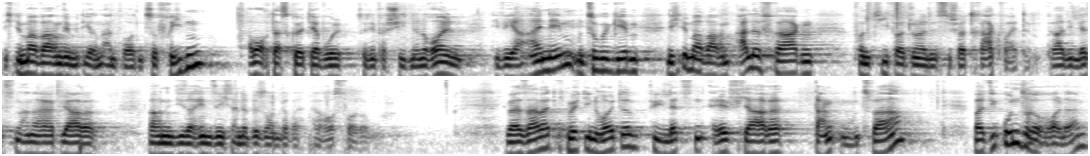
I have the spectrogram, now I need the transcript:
Nicht immer waren wir mit Ihren Antworten zufrieden. Aber auch das gehört ja wohl zu den verschiedenen Rollen, die wir hier einnehmen. Und zugegeben, nicht immer waren alle Fragen von tiefer journalistischer Tragweite. Gerade die letzten anderthalb Jahre waren in dieser Hinsicht eine besondere Herausforderung. Lieber Herr Seibert, ich möchte Ihnen heute für die letzten elf Jahre danken. Und zwar, weil Sie unsere Rolle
